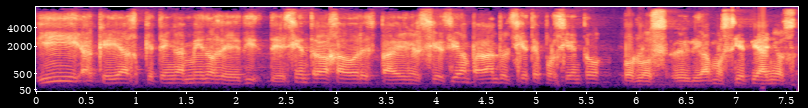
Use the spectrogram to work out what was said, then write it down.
y aquellas que tengan menos de, de 100 trabajadores paguen el, sigan pagando el 7% por los, eh, digamos, 7 años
